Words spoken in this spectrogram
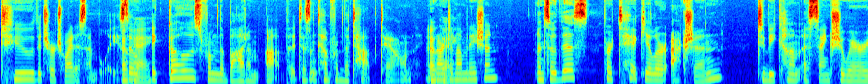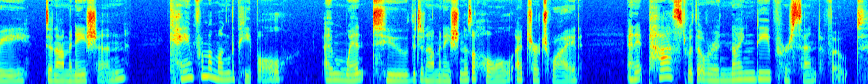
to the churchwide assembly. So Okay. it goes from the bottom up, it doesn't come from the top down in our denomination. And so, this particular action to become a sanctuary denomination came from among the people and went to the denomination as a whole at churchwide. And it passed with over a 90% vote.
